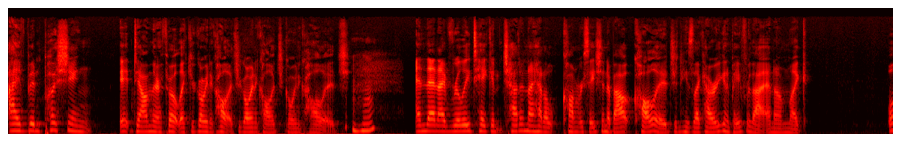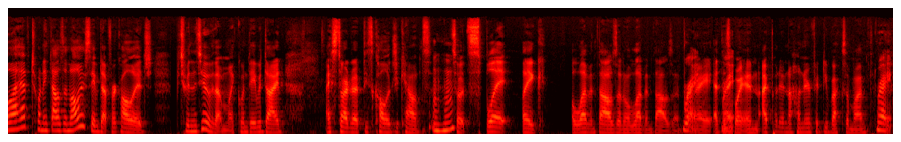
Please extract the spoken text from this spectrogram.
I've been pushing it down their throat like you're going to college, you're going to college, you're going to college. Mm-hmm. And then I've really taken Chad and I had a conversation about college and he's like, How are you gonna pay for that? And I'm like, Well, I have twenty thousand dollars saved up for college between the two of them. Like when David died, I started up these college accounts. Mm-hmm. So it's split like 11,000, 11,000, Right, right? At this right. point. And I put in 150 bucks a month Right.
